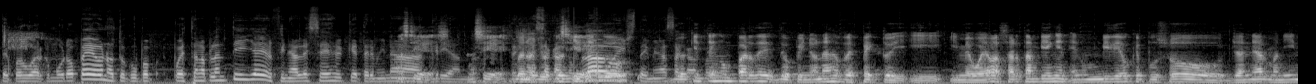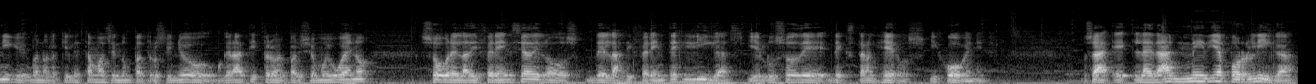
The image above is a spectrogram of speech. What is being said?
te puedes jugar como europeo, no te ocupa puesto en la plantilla y al final ese es el que termina criando. Bueno, yo, aquí tengo un par de, opiniones al respecto y, me voy a basar también en, un video que puso Gianni Armanini, que bueno, aquí le estamos haciendo un patrocinio gratis, pero me pareció muy bueno sobre la diferencia de los de las diferentes ligas y el uso de, extranjeros y jóvenes. O sea, eh, la edad media por liga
